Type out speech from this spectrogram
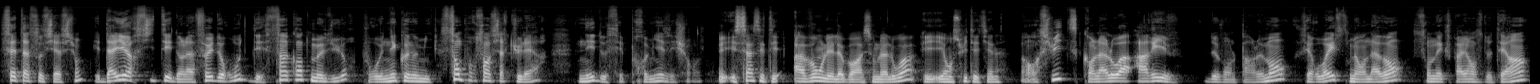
Cette association est d'ailleurs citée dans la feuille de route des 50 mesures pour une économie 100% circulaire née de ces premiers échanges. Et, et ça, c'était avant l'élaboration de la loi. Et, et ensuite, Étienne? Ensuite, quand la loi arrive devant le Parlement, Zero Waste met en avant son expérience de terrain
